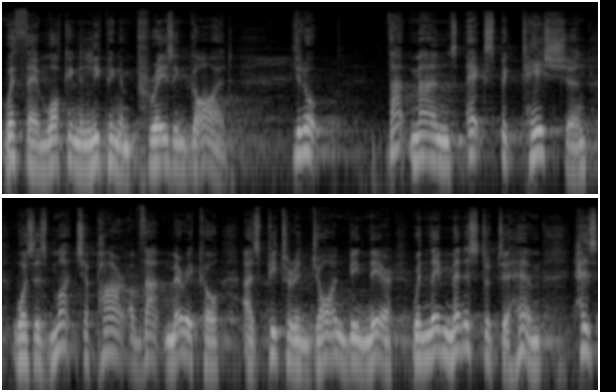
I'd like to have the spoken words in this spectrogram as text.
with them, walking and leaping and praising God. You know, that man's expectation was as much a part of that miracle as Peter and John being there. When they ministered to him, his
